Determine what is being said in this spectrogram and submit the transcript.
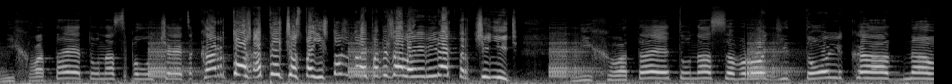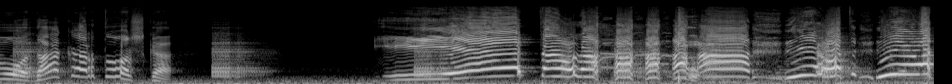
Не хватает у нас, получается... Картошка, а ты что стоишь? Тоже давай побежала реактор чинить. Не хватает у нас вроде только одного, да, картошка? И это у нас... И вот, и вот,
